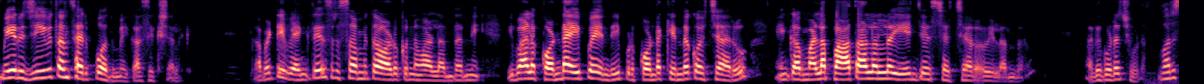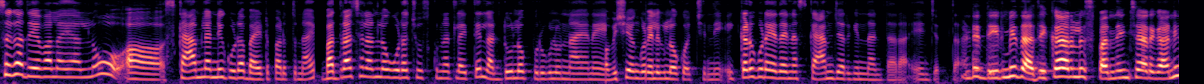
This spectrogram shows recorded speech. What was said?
మీరు జీవితం సరిపోదు మీకు ఆ శిక్షలకి. కాబట్టి వెంకటేశ్వర స్వామితో ఆడుకున్న వాళ్ళందరినీ ఇవాళ కొండ అయిపోయింది ఇప్పుడు కొండ కిందకు వచ్చారు ఇంకా మళ్ళీ పాతాళంలో ఏం చేసి చచ్చారో వీళ్ళందరూ. అది కూడా చూడాలి. వరుసగా దేవాలయాల్లో స్కామ్లన్నీ కూడా బయటపడుతున్నాయి. భద్రాచలంలో కూడా చూసుకున్నట్లయితే లడ్డూలో పురుగులు ఉన్నాయనే విషయం కూడా వెలుగులోకి వచ్చింది. ఇక్కడ కూడా ఏదైనా స్కామ్ జరిగిందంటారా? ఏం చెప్తారు? అంటే దీని మీద అధికారులు స్పందించారు కానీ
